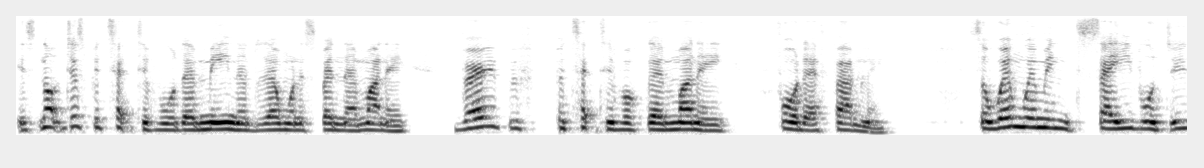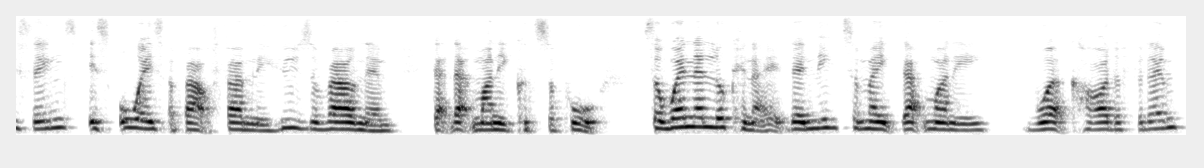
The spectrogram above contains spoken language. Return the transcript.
It's not just protective or they're mean and they don't want to spend their money. Very protective of their money for their family. So when women save or do things, it's always about family, who's around them that that money could support. So when they're looking at it, they need to make that money work harder for them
